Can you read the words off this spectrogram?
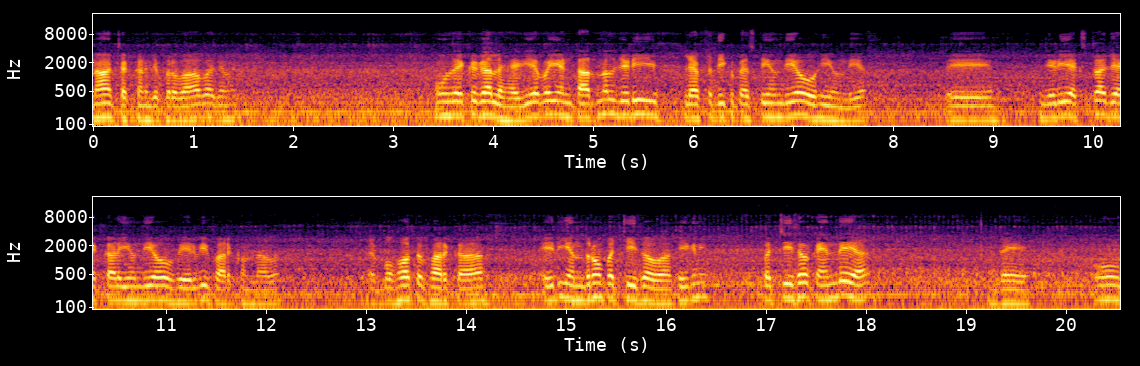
ਨਾ ਚੱਕਣ 'ਚ ਪ੍ਰਭਾਵ ਆ ਜਿਵੇਂ। ਉਹ ਇੱਕ ਗੱਲ ਹੈਗੀ ਆ ਬਈ ਇੰਟਰਨਲ ਜਿਹੜੀ ਲੈਫਟ ਦੀ ਕਪੈਸਿਟੀ ਹੁੰਦੀ ਆ, ਉਹੀ ਹੁੰਦੀ ਆ। ਤੇ ਜਿਹੜੀ ਐਕਸਟਰਾ ਜੈਕ ਵਾਲੀ ਹੁੰਦੀ ਆ, ਉਹ ਫੇਰ ਵੀ ਫ਼ਰਕ ਹੁੰਦਾ ਵਾ। ਤੇ ਬਹੁਤ ਫ਼ਰਕ ਆ। ਇਹਦੀ ਅੰਦਰੋਂ 2500 ਆ, ਠੀਕ ਨਹੀਂ 2500 ਕਹਿੰਦੇ ਆ ਤੇ ਉਹ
